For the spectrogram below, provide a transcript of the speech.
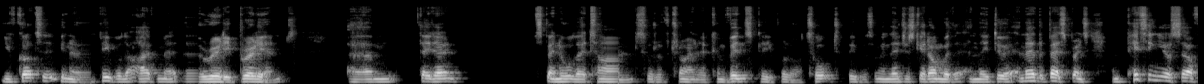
you've got to, you know, people that I've met that are really brilliant. Um, they don't spend all their time sort of trying to convince people or talk to people or something. They just get on with it and they do it. And they're the best brains. And pitting yourself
